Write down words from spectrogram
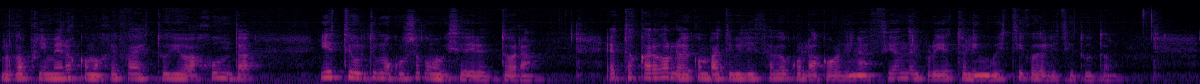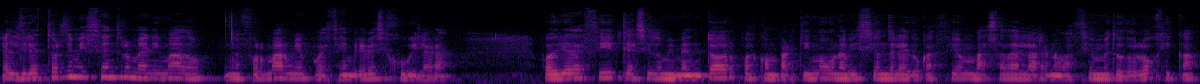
los dos primeros como jefa de estudio adjunta y este último curso como vicedirectora. Estos cargos los he compatibilizado con la coordinación del proyecto lingüístico del instituto. El director de mi centro me ha animado a formarme, pues en breve se jubilará. Podría decir que ha sido mi mentor, pues compartimos una visión de la educación basada en la renovación metodológica,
